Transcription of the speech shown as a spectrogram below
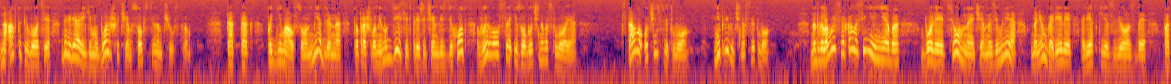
на автопилоте, доверяя ему больше, чем собственным чувствам. Так как поднимался он медленно, то прошло минут десять, прежде чем вездеход вырвался из облачного слоя. Стало очень светло, непривычно светло. Над головой сверкало синее небо, более темное, чем на земле, на нем горели редкие звезды. Под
